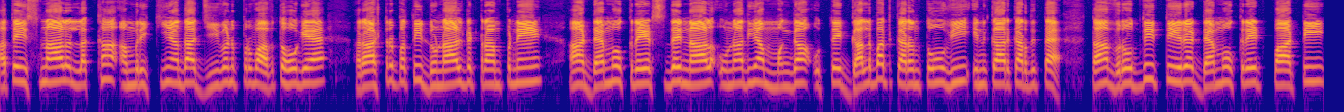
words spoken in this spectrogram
ਅਤੇ ਇਸ ਨਾਲ ਲੱਖਾਂ ਅਮਰੀਕੀਆਂ ਦਾ ਜੀਵਨ ਪ੍ਰਭਾਵਿਤ ਹੋ ਗਿਆ ਹੈ। ਰਾਸ਼ਟਰਪਤੀ ਡੋਨਾਲਡ ਟਰੰਪ ਨੇ ਆ ਡੈਮੋਕ੍ਰੇਟਸ ਦੇ ਨਾਲ ਉਹਨਾਂ ਦੀਆਂ ਮੰਗਾਂ ਉੱਤੇ ਗੱਲਬਾਤ ਕਰਨ ਤੋਂ ਵੀ ਇਨਕਾਰ ਕਰ ਦਿੱਤਾ ਤਾਂ ਵਿਰੋਧੀ ਧਿਰ ਡੈਮੋਕ੍ਰੇਟ ਪਾਰਟੀ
